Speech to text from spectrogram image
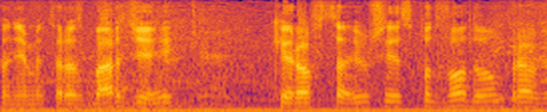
Toniemy coraz bardziej. Kierowca już jest pod wodą prawie.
